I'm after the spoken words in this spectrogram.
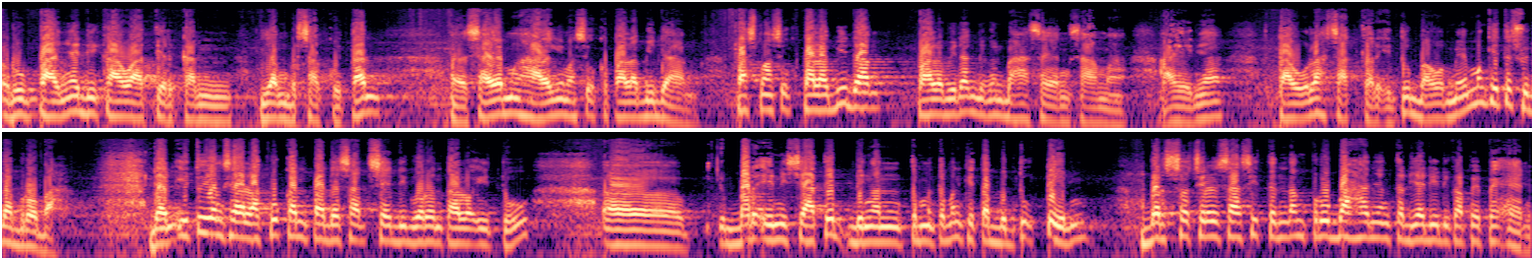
Rupanya dikhawatirkan yang bersangkutan Eh, saya menghalangi masuk kepala bidang. Pas masuk kepala bidang, kepala bidang dengan bahasa yang sama. Akhirnya tahulah satkar itu bahwa memang kita sudah berubah. Dan itu yang saya lakukan pada saat saya di Gorontalo itu e, berinisiatif dengan teman-teman kita bentuk tim bersosialisasi tentang perubahan yang terjadi di KPPN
